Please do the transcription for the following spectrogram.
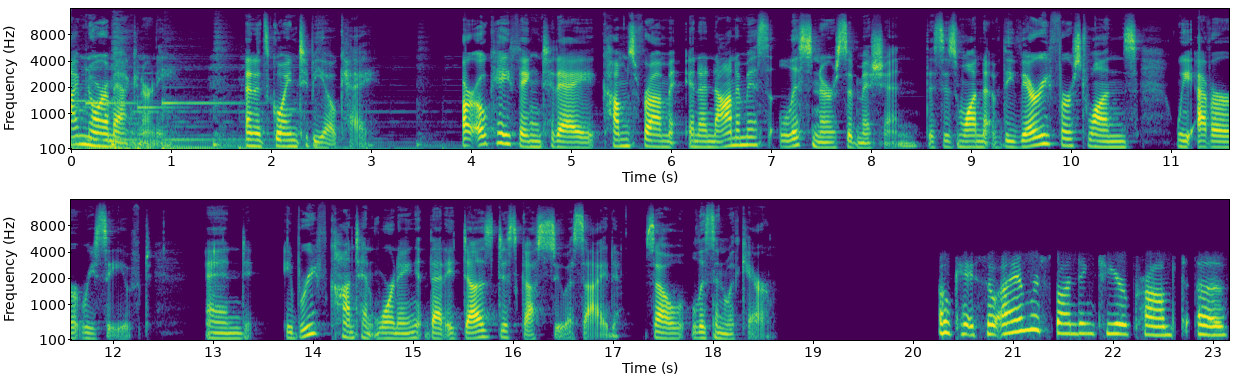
I'm Nora McInerny and it's going to be okay. Our okay thing today comes from an anonymous listener submission. This is one of the very first ones we ever received, and a brief content warning that it does discuss suicide. So listen with care. Okay, so I am responding to your prompt of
